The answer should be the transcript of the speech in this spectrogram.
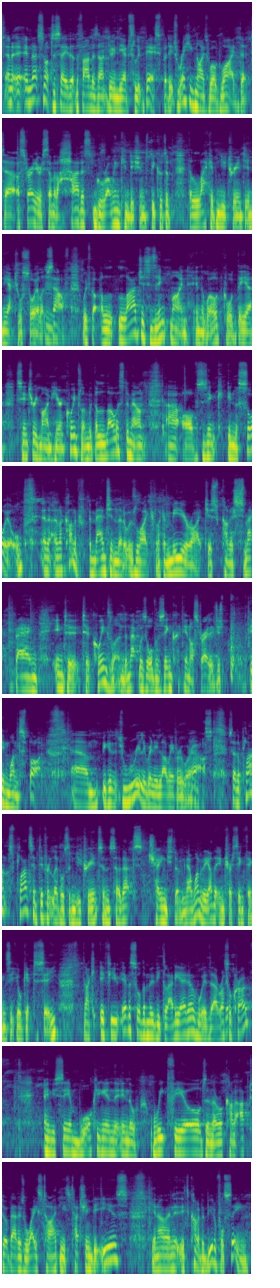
And, and that's not to say that the farmers aren't doing the absolute best, but it's recognised worldwide that uh, Australia is some of the hardest growing conditions because of the lack of nutrient in the actual soil mm. itself. Mm. We've got the largest zinc mine in the world called the uh, Century Mine here in Queensland with the lowest amount uh, of zinc in the soil. And, and I kind of imagine that it was like, like a meteorite just kind of smack bang into to Queensland, and that was all the zinc in Australia just in one spot um, because it's really, really low everywhere else. So the plants plants have different levels of nutrients, and so that's changed them. Now, one of the other interesting things that you'll get to see, like if you ever saw the movie Gladiator with uh, Russell yep. Crowe, and you see him walking in the in the wheat fields, and they're all kind of up to about his waist height, and he's touching the ears, you know, and it's kind of a beautiful scene.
